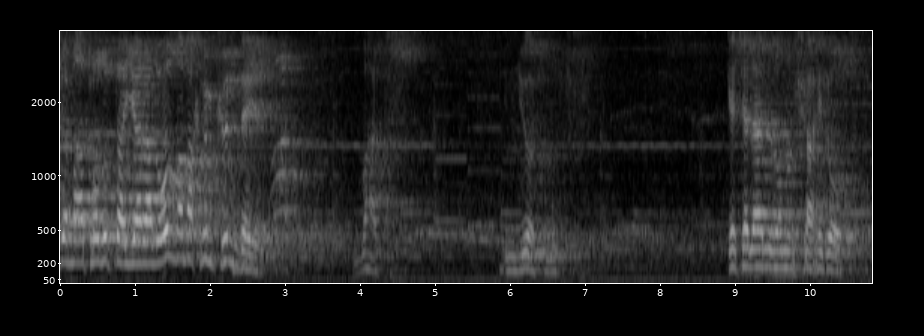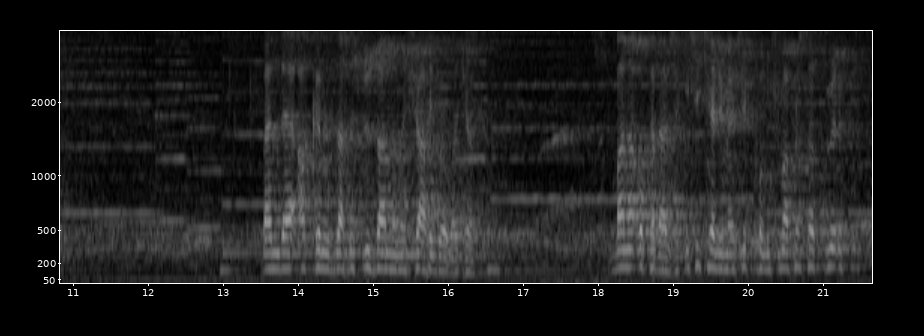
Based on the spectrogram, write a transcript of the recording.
cemaati olup da yaralı olmamak mümkün değil. Vardır. Dinliyorsunuzdur. Geceleriniz onun şahidi olsun. Ben de hakkınızda hüsnü zannının şahidi olacağım. Bana o kadarcık iki kelimecik konuşma fırsatı verir misin?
